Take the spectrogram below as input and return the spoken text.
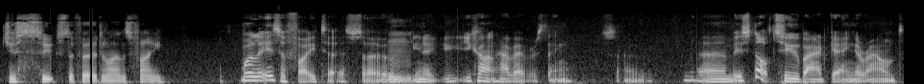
just suits the Fer-de-Lance's fine. Well, it is a fighter, so Mm. you know you, you can't have everything. So um, it's not too bad getting around.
